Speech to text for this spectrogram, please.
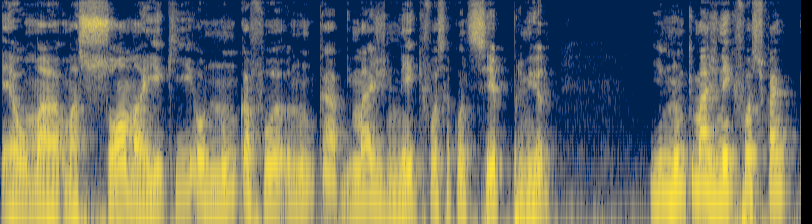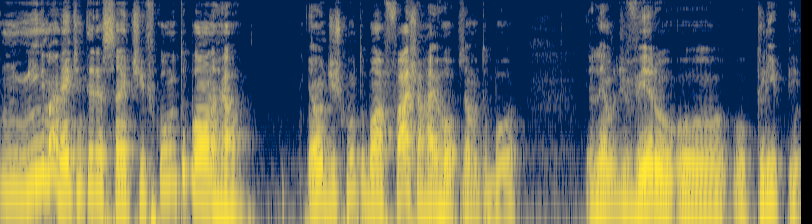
é uma, uma soma aí que eu nunca foi, eu nunca imaginei que fosse acontecer primeiro. E nunca imaginei que fosse ficar minimamente interessante. E ficou muito bom, na real. É um disco muito bom. A faixa High Hopes é muito boa. Eu lembro de ver o, o, o clipe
